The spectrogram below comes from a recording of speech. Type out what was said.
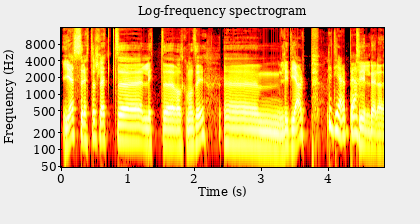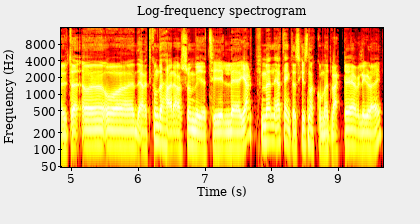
Yes, rett og slett eh, litt, eh, hva skal man si, Eh, litt hjelp Litt hjelp, ja. til dere der ute. Og, jeg vet ikke om det her er så mye til hjelp, men jeg tenkte jeg skulle snakke om et verktøy jeg er veldig glad i.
